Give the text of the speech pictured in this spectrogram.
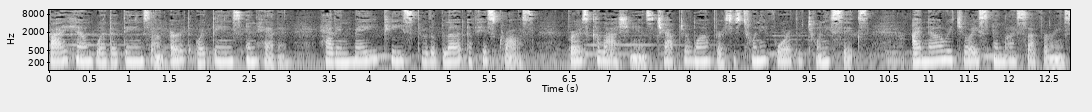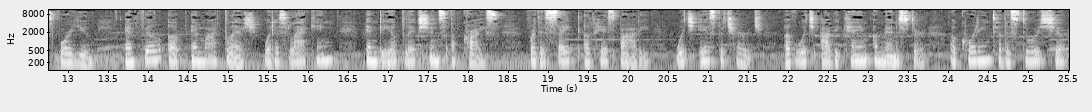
by him whether things on earth or things in heaven, having made peace through the blood of his cross. First Colossians chapter 1 verses 24 through 26. I now rejoice in my sufferings for you, and fill up in my flesh what is lacking in the afflictions of Christ for the sake of his body, which is the church, of which I became a minister according to the stewardship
